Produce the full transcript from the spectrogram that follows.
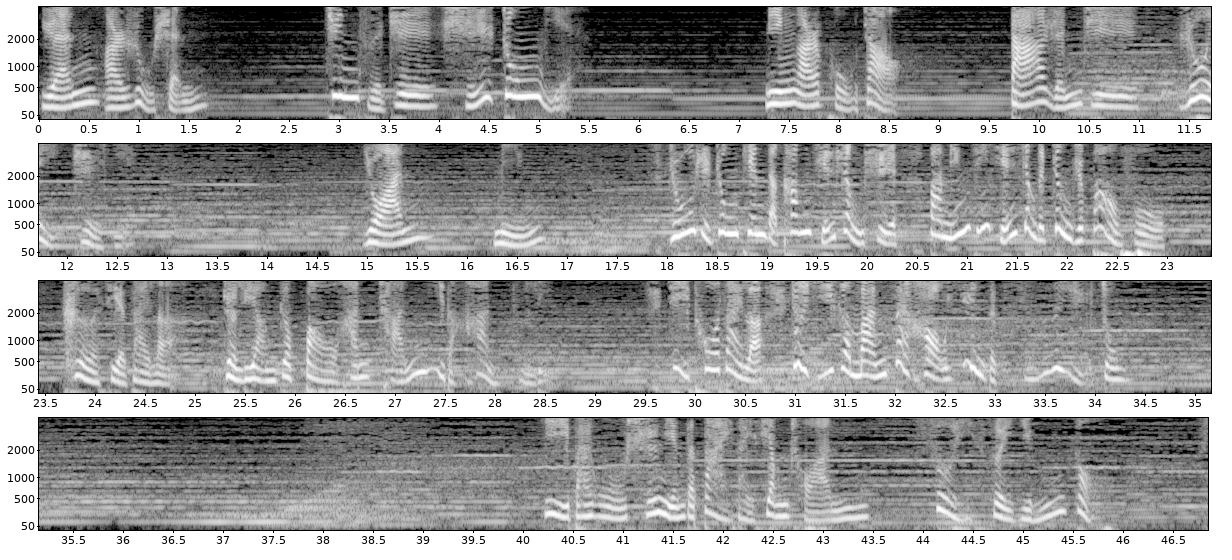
圆而入神，君子之时中也；明而普照，达人之睿智也。圆，明。如日中天的康乾盛世，把明君贤相的政治抱负刻写在了这两个饱含禅意的汉字里，寄托在了这一个满载好运的词语中。一百五十年的代代相传，岁岁营构。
